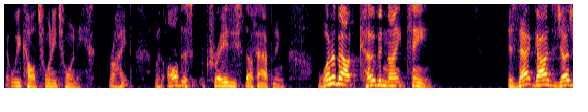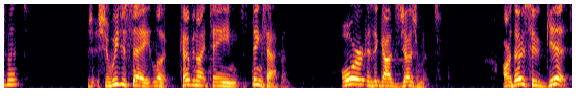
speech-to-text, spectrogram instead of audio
that we call 2020, right? With all this crazy stuff happening. What about COVID 19? Is that God's judgment? Should we just say, look, COVID 19, things happen? Or is it God's judgment? Are those who get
